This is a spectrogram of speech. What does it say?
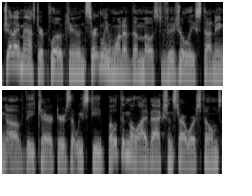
Jedi Master Plo Koon, certainly one of the most visually stunning of the characters that we see both in the live action Star Wars films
